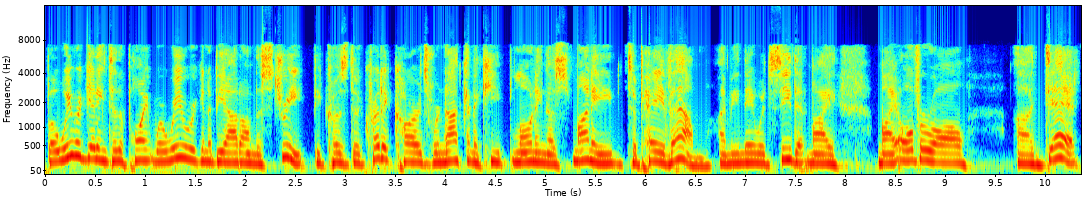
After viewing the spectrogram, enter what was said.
But we were getting to the point where we were going to be out on the street because the credit cards were not going to keep loaning us money to pay them. I mean, they would see that my, my overall uh, debt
